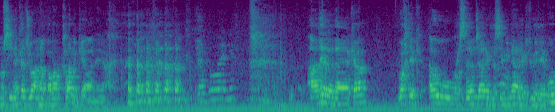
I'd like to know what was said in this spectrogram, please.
نووسینەکە جوانە بەڵام قەڵەمی پیاوانەیە ئالێ لەدایەکە وەختێک ئەو ڕستەم جارێک لە سمینارێک گوێ لێ بوو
